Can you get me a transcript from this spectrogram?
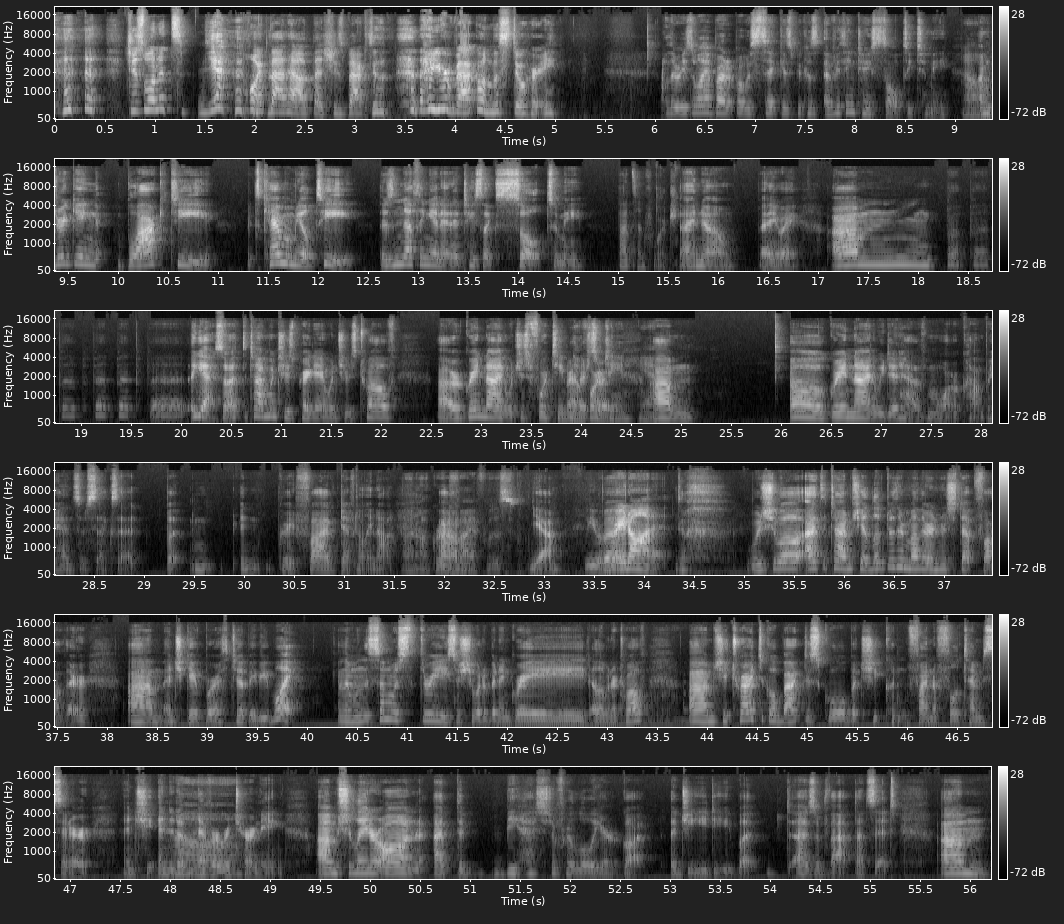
just wanted to yeah. point that out that she's back to that you're back on the story. The reason why I brought up I was sick is because everything tastes salty to me. Oh. I'm drinking black tea. It's chamomile tea. There's nothing in it, and it tastes like salt to me. That's unfortunate. I know. But anyway, um, ba- ba- ba- yeah. So at the time when she was pregnant, when she was 12, uh, or grade nine, which is 14 rather. No, sorry. 14. Yeah. Um, oh, grade nine, we did have more comprehensive sex ed, but in, in grade five, definitely not. oh no, grade um, five was Yeah. we were but- right on it. Which, well, at the time, she had lived with her mother and her stepfather, um, and she gave birth to a baby boy. And then when the son was three, so she would have been in grade 11 or 12, um, she tried to go back to school, but she couldn't find a full time sitter, and she ended up never returning. Um, she later on, at the behest of her lawyer, got a GED, but as of that, that's it. Um,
